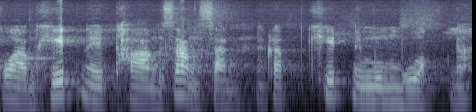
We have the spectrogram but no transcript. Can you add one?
ความคิดในทางสร้างสรรค์นะครับคิดในมุมบวกนะ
